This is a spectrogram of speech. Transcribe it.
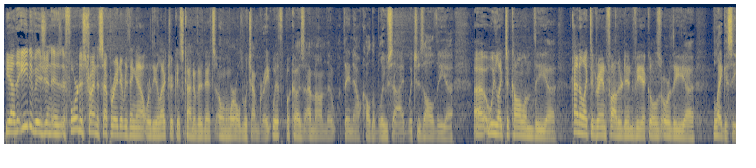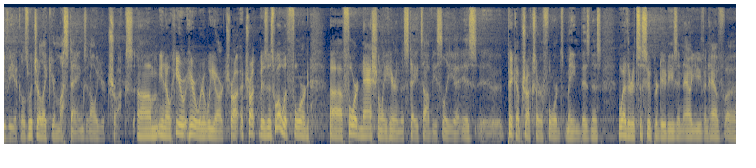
Yeah, the E division is Ford is trying to separate everything out, where the electric is kind of in its own world, which I'm great with because I'm on the what they now call the blue side, which is all the uh, uh, we like to call them the uh, kind of like the grandfathered in vehicles or the uh, legacy vehicles, which are like your Mustangs and all your trucks. Um, you know, here here where we are, a truck business. Well, with Ford, uh, Ford nationally here in the states, obviously, uh, is uh, pickup trucks are Ford's main business. Whether it's the Super Duties, and now you even have. Uh,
